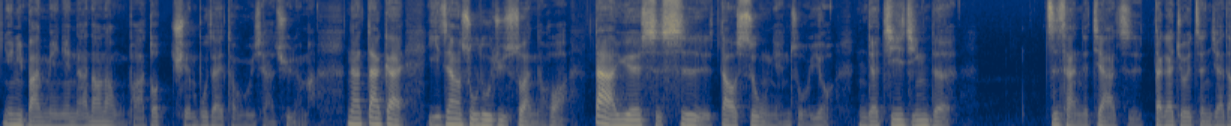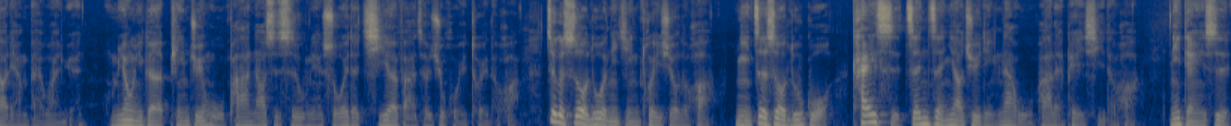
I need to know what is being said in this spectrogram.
因为你把每年拿到那五趴都全部再投入下去了嘛，那大概以这样速度去算的话，大约十四到十五年左右，你的基金的资产的价值大概就会增加到两百万元。我们用一个平均五趴，然后是十五年，所谓的七二法则去回推的话，这个时候如果你已经退休的话，你这时候如果开始真正要去领那五趴的配息的话，你等于是。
